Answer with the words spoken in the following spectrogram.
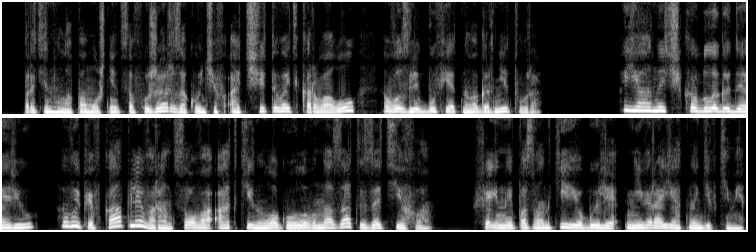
— протянула помощница фужер, закончив отчитывать корвалол возле буфетного гарнитура. «Яночка, благодарю». Выпив капли, Воронцова откинула голову назад и затихла. Шейные позвонки ее были невероятно гибкими.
